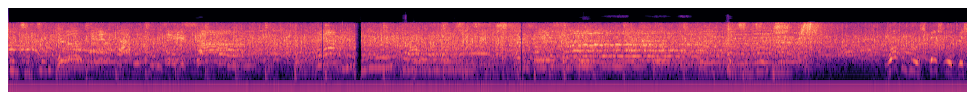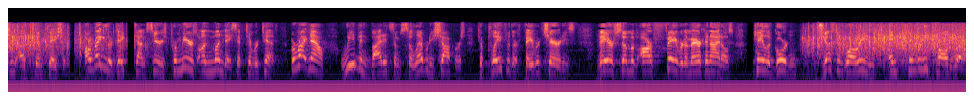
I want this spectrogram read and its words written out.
You can't have the temptation Welcome to a special edition of Temptation. Our regular daytime series premieres on Monday, September 10th. But right now, we've invited some celebrity shoppers to play for their favorite charities. They are some of our favorite American idols, Mikalah Gordon, Justin Guarini, and Kimberly Caldwell.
